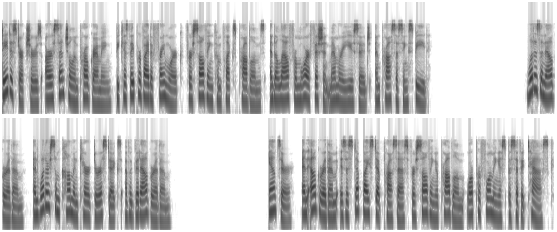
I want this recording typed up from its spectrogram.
Data structures are essential in programming because they provide a framework for solving complex problems and allow for more efficient memory usage and processing speed. What is an algorithm, and what are some common characteristics of a good algorithm? Answer An algorithm is a step by step process for solving a problem or performing a specific task.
